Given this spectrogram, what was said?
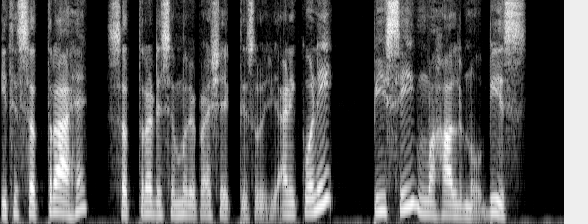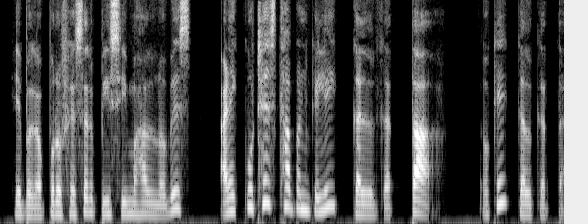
इथे सतरा आहे सतरा डिसेंबर एकोणीसशे एकतीस रोजी. आणि कोणी? P C Mahalanobis. हे बघा प्रोफेसर पी सी महालनोबिस. आणि कुठे स्थापन केली? कलकत्ता ओके? कलकत्ता.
